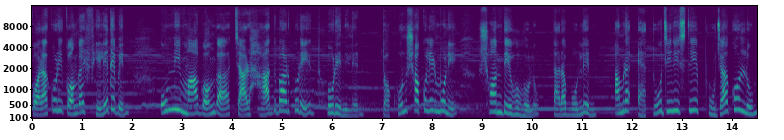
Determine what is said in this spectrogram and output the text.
কড়া কড়ি গঙ্গায় ফেলে দেবেন অমনি মা গঙ্গা চার হাত বার করে ধরে নিলেন। তখন সকলের মনে সন্দেহ হলো। তারা বললেন, আমরা এত জিনিস দিয়ে পূজা করলুম,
